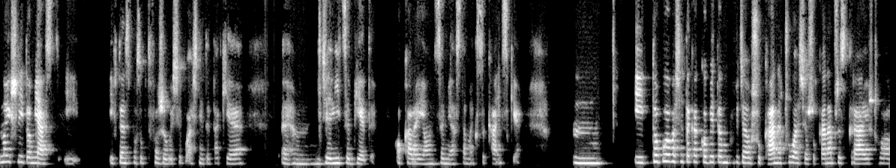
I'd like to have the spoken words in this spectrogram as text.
no i szli do miast i, i w ten sposób tworzyły się właśnie te takie em, dzielnice biedy, okalające miasta meksykańskie. Mm, I to była właśnie taka kobieta, bym powiedziała, oszukana, czuła się oszukana przez kraj, czuła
